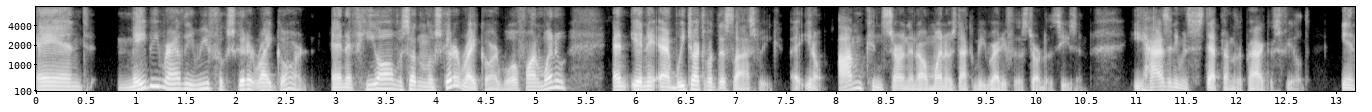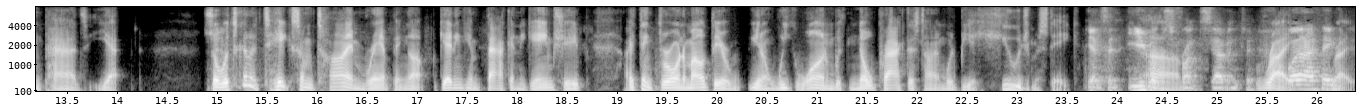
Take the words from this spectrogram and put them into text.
And maybe Riley Reiff looks good at right guard. And if he all of a sudden looks good at right guard, well, if Onwenu, and, and, and we talked about this last week, uh, you know, I'm concerned that Onwenu is not going to be ready for the start of the season. He hasn't even stepped onto the practice field in pads yet. So it's going to take some time ramping up, getting him back into game shape. I think throwing him out there, you know, week one with no practice time would be a huge mistake. Yeah, it's an Eagles um, front seven too. Right. Well, I think right.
